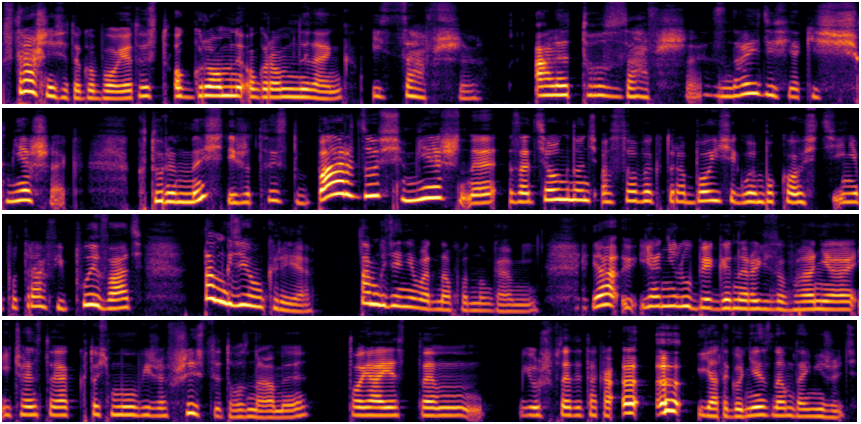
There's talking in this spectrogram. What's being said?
strasznie się tego boję. To jest ogromny, ogromny lęk. I zawsze, ale to zawsze znajdzie się jakiś śmieszek, który myśli, że to jest bardzo śmieszne zaciągnąć osobę, która boi się głębokości i nie potrafi pływać tam, gdzie ją kryje. Tam, gdzie nie ma dna pod nogami. Ja, ja nie lubię generalizowania i często jak ktoś mówi, że wszyscy to znamy, to ja jestem już wtedy taka, e, e, ja tego nie znam, daj mi żyć.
